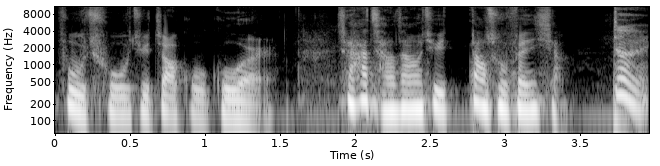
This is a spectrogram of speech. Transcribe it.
付出去照顾孤儿，所以他常常会去到处分享。对，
